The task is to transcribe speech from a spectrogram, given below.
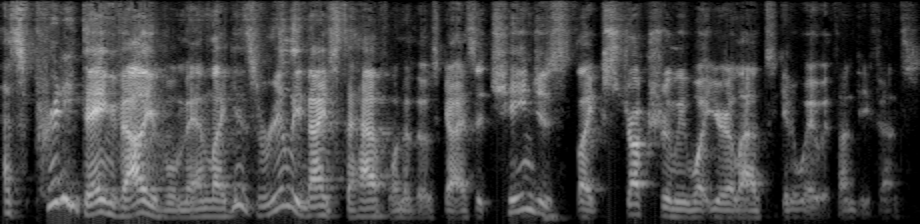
that's pretty dang valuable, man. Like it's really nice to have one of those guys. It changes like structurally what you're allowed to get away with on defense.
